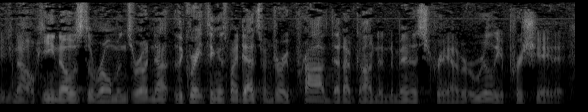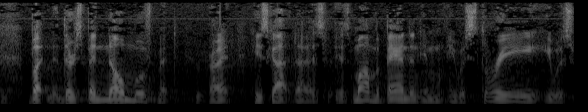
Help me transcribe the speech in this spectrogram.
you know, he knows the Romans road. Now, the great thing is my dad's been very proud that I've gone into ministry. I really appreciate it. But there's been no movement, right? He's got uh, his, his mom abandoned him when he was three. He was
